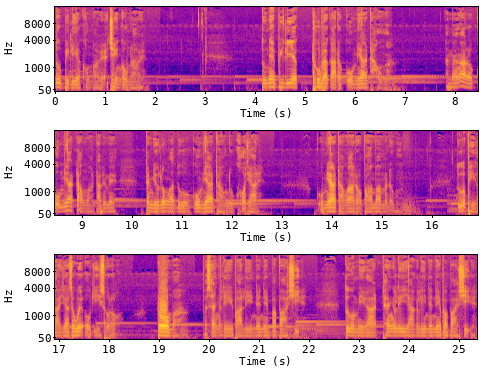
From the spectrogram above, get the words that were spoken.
သူ့ဘီလီယက်ခုံမှာပဲအချိန်ကုန်တာပဲသူနဲ့ဘီလီယက်ထိုးဘက်ကတော့ကိုမြတောင်ပါအမှန်ကတော့ကိုမြတောင်ပါဒါပေမဲ့ တမျိုးလုံးကသူ့ကိုကိုမြတောင်လို့ခေါ်ကြတယ်ကိုမြတောင်ကတော့ဘာမှမလုပ်ဘူးသူ့အဖေကရာဇဝတ်အုပ်ကြီးဆိုတော့တောမှာပစံကလေးပါလေးနည်းနည်းပပရှိတယ်သူ့အမေကထန်းကလေးရာကလေးနည်းနည်းပပရှိတယ်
